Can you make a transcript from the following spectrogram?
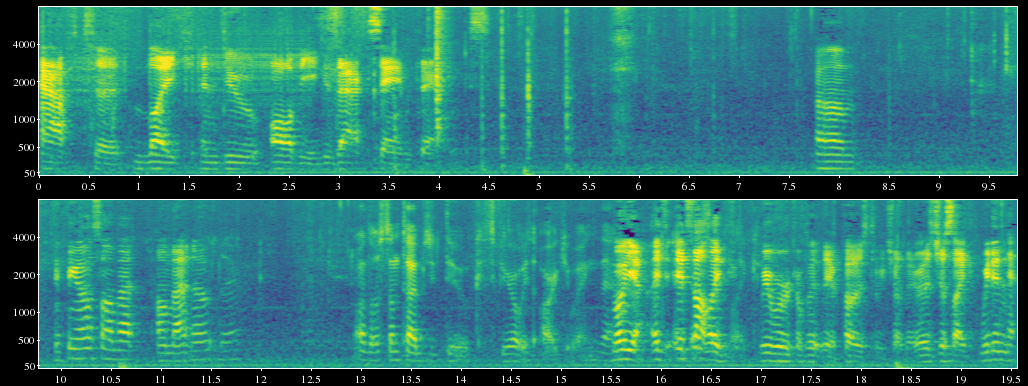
have to like and do all the exact same things. Um, anything else on that on that note there? Although sometimes you do, because if you're always arguing, then Well, yeah, it's, it it's not doesn't, like, we were completely opposed to each other. It was just like we didn't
